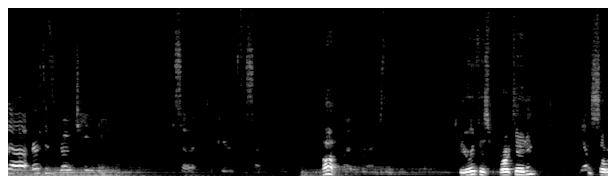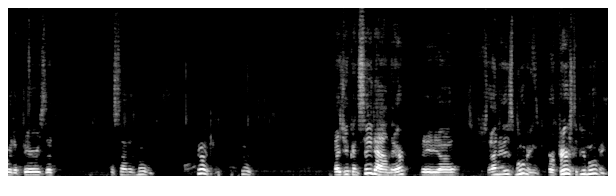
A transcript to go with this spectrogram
The Earth is rotating, so it appears the sun's moving, Ah, but we're actually the Earth is rotating, Yep. and so it appears that the sun is moving. Good, good. As you can see down there, the uh, sun is moving, or appears to be moving.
